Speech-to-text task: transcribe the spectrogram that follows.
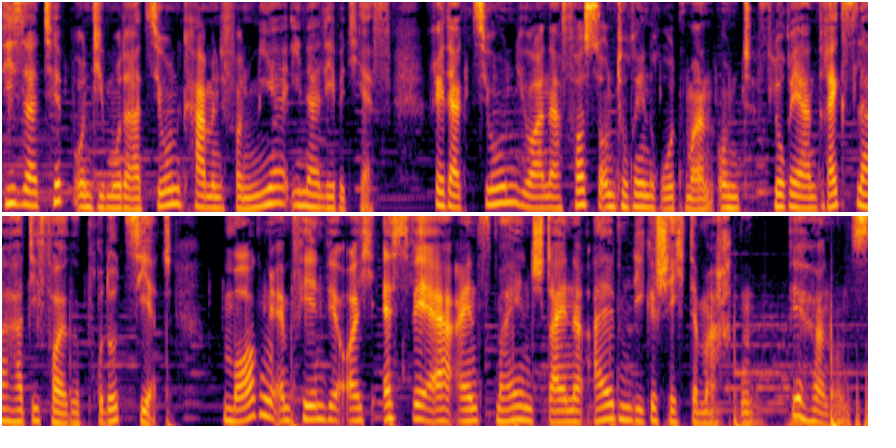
Dieser Tipp und die Moderation kamen von mir, Ina Lebetjew. Redaktion Joanna Voss und Torin Rothmann und Florian Drexler hat die Folge produziert. Morgen empfehlen wir euch SWR1 Meilensteine Alben, die Geschichte machten. Wir hören uns.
